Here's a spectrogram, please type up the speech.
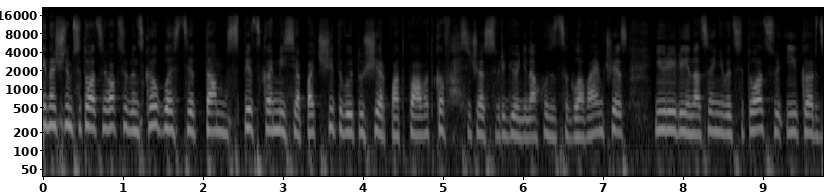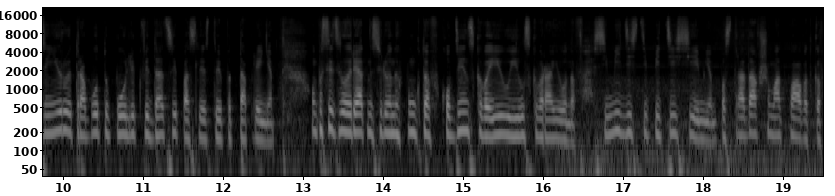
И начнем с ситуации в Актюбинской области. Там спецкомиссия подсчитывает ущерб от паводков. Сейчас в регионе находится глава МЧС. Юрий Ильин оценивает ситуацию и координирует работу по ликвидации последствий подтопления. Он посетил ряд населенных пунктов Кобдинского и Уилского районов. 75 семьям, пострадавшим от паводков,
